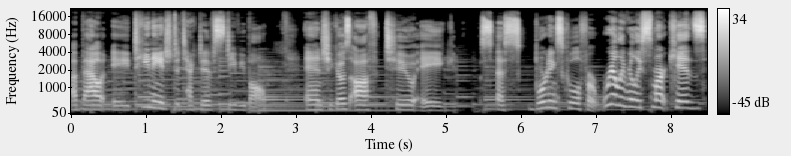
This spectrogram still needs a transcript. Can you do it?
about a teenage detective, Stevie Bell. And she goes off to a, a boarding school for really, really smart kids,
